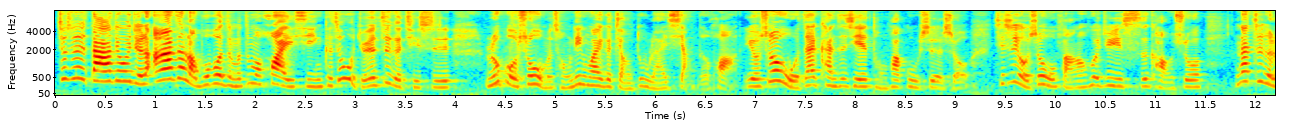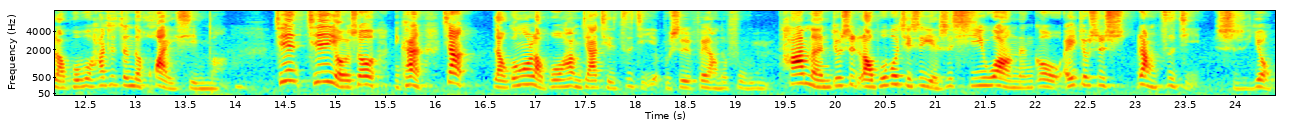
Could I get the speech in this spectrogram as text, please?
就是大家就会觉得啊，这老婆婆怎么这么坏心？可是我觉得这个其实，如果说我们从另外一个角度来想的话，有时候我在看这些童话故事的时候，其实有时候我反而会去思考说，那这个老婆婆她是真的坏心吗？其实，其实有的时候你看，像。老公公、老婆婆他们家其实自己也不是非常的富裕，他们就是老婆婆，其实也是希望能够哎，就是让自己使用。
